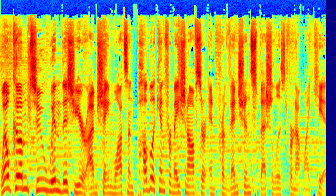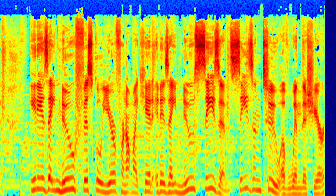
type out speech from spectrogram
Welcome to Win This Year. I'm Shane Watson, Public Information Officer and Prevention Specialist for Not My Kid. It is a new fiscal year for Not My Kid. It is a new season, season two of Win This Year.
